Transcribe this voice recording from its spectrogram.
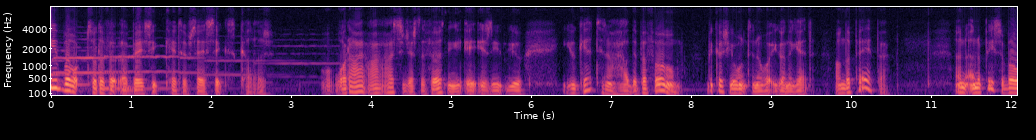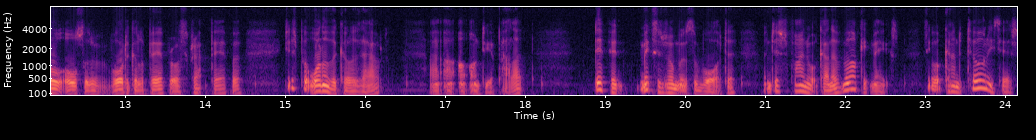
You bought sort of a, a basic kit of say six colours, what I, I, suggest the first thing is you, you you get to know how they perform because you want to know what you're going to get on the paper. And, and a piece of old, old sort of watercolour paper or scrap paper, just put one of the colours out uh, uh, onto your palette, dip it, mix it some with some water, and just find what kind of mark it makes. See what kind of tone it is.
